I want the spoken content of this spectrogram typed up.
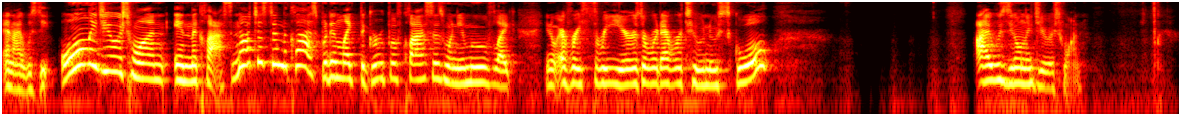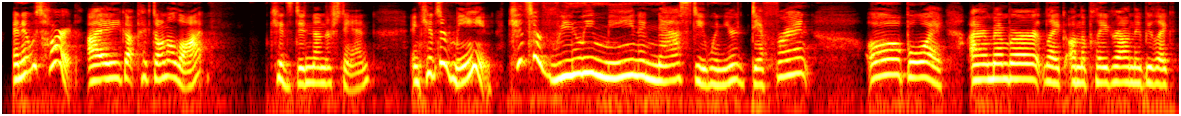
and I was the only Jewish one in the class. Not just in the class, but in like the group of classes when you move like, you know, every three years or whatever to a new school. I was the only Jewish one. And it was hard. I got picked on a lot kids didn't understand. And kids are mean. Kids are really mean and nasty when you're different. Oh boy. I remember like on the playground, they'd be like,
